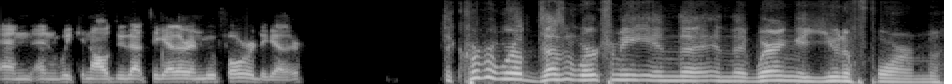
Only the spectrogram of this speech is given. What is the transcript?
and and we can all do that together and move forward together the corporate world doesn't work for me in the in the wearing a uniform.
